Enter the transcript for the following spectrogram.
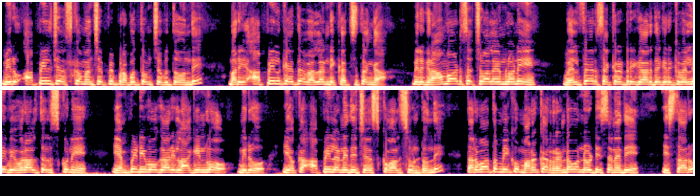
మీరు అప్పీల్ చేసుకోమని చెప్పి ప్రభుత్వం చెబుతోంది. మరి అప్పీల్కి అయితే వెళ్ళండి ఖచ్చితంగా. మీరు గ్రామ వార్డు సచివాలయంలోని వెల్ఫేర్ సెక్రటరీ గారి దగ్గరికి వెళ్ళి వివరాలు తెలుసుకుని ఎంపీడీఓ గారి లాగిన్లో మీరు ఈ యొక్క అప్పీల్ అనేది చేసుకోవాల్సి ఉంటుంది. తర్వాత మీకు మరొక రెండవ నోటీస్ అనేది ఇస్తారు.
